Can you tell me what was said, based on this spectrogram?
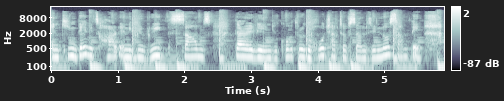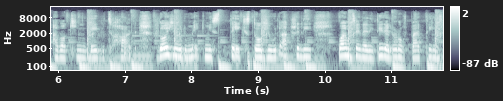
And King David's heart, and if you read the Psalms thoroughly and you go through the whole chapter of Psalms, you know something about King David's heart. Though he would make mistakes, though he would actually, why I'm saying that he did a lot of bad things,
